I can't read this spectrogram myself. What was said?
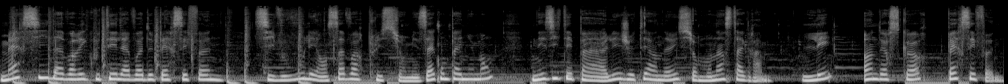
Merci d'avoir écouté la voix de Perséphone. Si vous voulez en savoir plus sur mes accompagnements, n'hésitez pas à aller jeter un œil sur mon Instagram, les underscore Perséphone.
